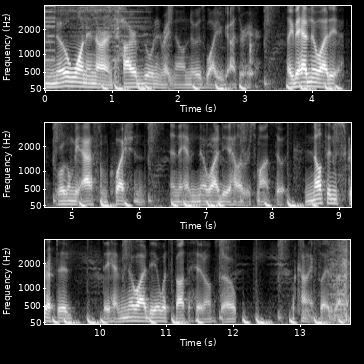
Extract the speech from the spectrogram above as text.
No one in our entire building right now knows why you guys are here. Like they have no idea. We're gonna be asked some questions and they have no idea how to respond to it. Nothing scripted. They have no idea what's about to hit them, so we're kind of excited about it.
